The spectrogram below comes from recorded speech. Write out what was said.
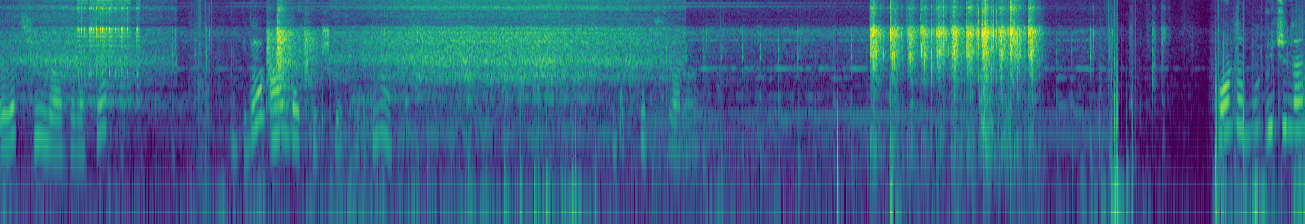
Evet şimdi arkadaşlar. Gidelim. Abi bak gidiyor. Bu ne yapacağız? Chips var orada. Bu arada bu üçünden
